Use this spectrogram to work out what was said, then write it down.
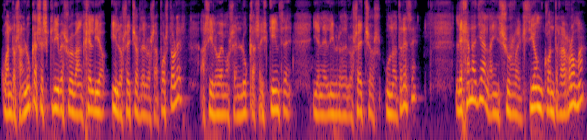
cuando San Lucas escribe su Evangelio y los Hechos de los Apóstoles, así lo vemos en Lucas 6.15 y en el libro de los Hechos 1.13, lejana ya la insurrección contra Roma,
